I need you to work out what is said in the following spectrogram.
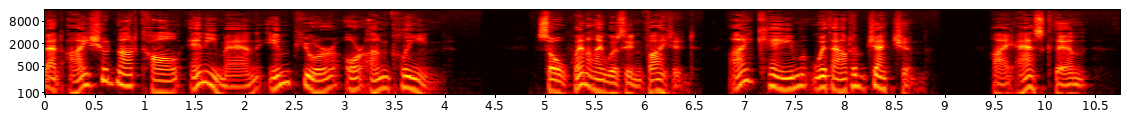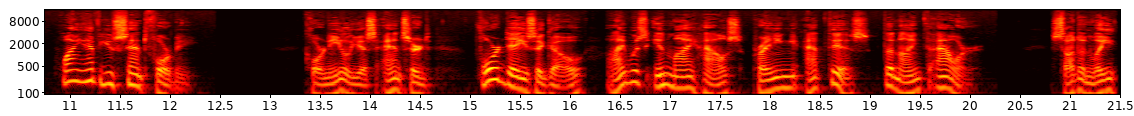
that I should not call any man impure or unclean. So when I was invited, I came without objection. I asked then, Why have you sent for me? Cornelius answered, Four days ago I was in my house praying at this, the ninth hour. Suddenly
